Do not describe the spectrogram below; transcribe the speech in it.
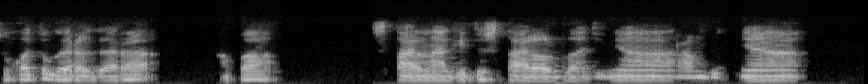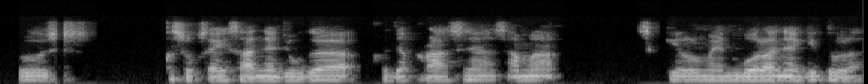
suka tuh gara-gara apa style nah gitu style bajunya rambutnya terus kesuksesannya juga kerja kerasnya sama skill main bolanya gitu lah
